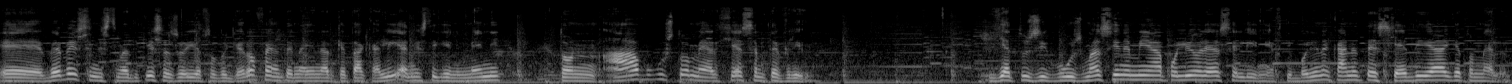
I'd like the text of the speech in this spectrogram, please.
Ε, βέβαια, η συναισθηματική σας ζωή αυτόν τον καιρό φαίνεται να είναι αρκετά καλή αν είστε γεννημένοι τον Αύγουστο με αρχές Σεπτεμβρίου. Για τους ζυγούς μας είναι μια πολύ ωραία σελήνη αυτή. Μπορεί να κάνετε σχέδια για το μέλλον.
